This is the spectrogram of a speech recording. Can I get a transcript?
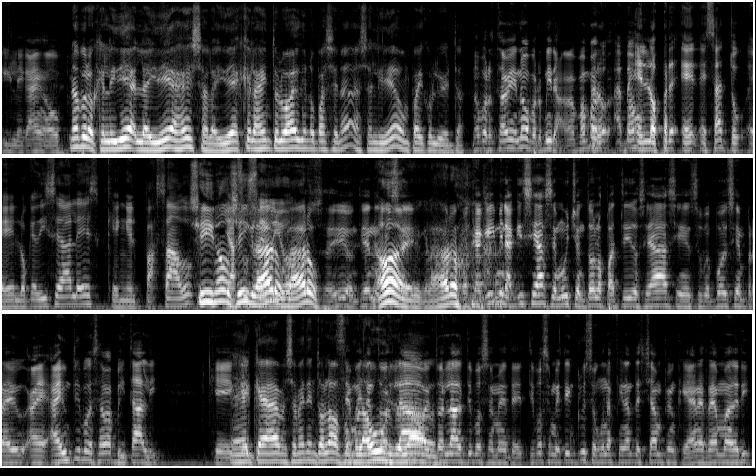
y le caen a OPE. No, pero es que la idea, la idea es esa. La idea es que la gente lo haga y que no pase nada. Esa es la idea de un país con libertad. No, pero está bien, no, pero mira, vamos, Pero vamos- en los pre- eh, exacto, eh, lo que dice Ale es que en el pasado. Sí, no, ya sí, sucedió. claro, claro. sucedió, ¿entiendes? No, Entonces, claro. Porque aquí, mira, aquí se hace mucho, en todos los partidos se hace, en el Super Bowl siempre hay, hay, hay un tipo que se llama Vitali, que, Es que el que se mete en todos lados, se Fórmula mete en 1, todos en todos lados, en todos lados el tipo se mete. El tipo se metió incluso en una final de Champions que gana el Real Madrid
